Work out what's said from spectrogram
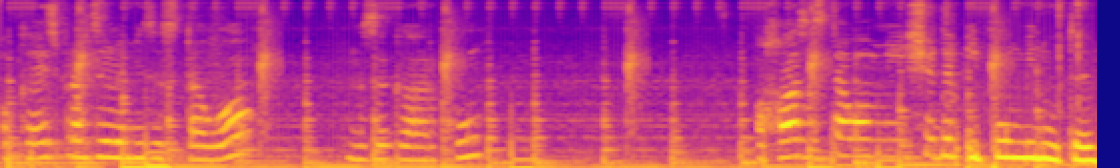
Okej, sprawdzę ile mi zostało na zegarku. Aha, zostało mi 7,5 minuty.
